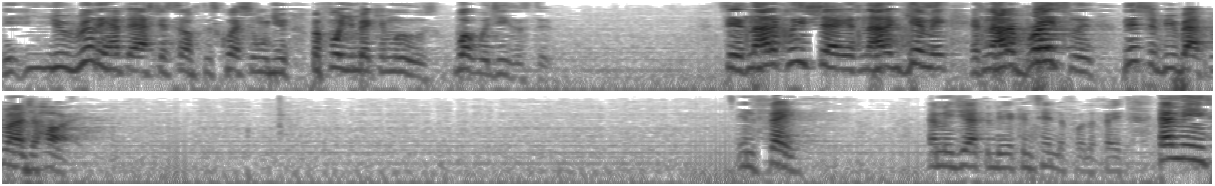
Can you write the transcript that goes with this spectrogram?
You really have to ask yourself this question when you, before you make your moves. What would Jesus do? See, it's not a cliche. It's not a gimmick. It's not a bracelet. This should be wrapped around your heart. In faith. That means you have to be a contender for the faith. That means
